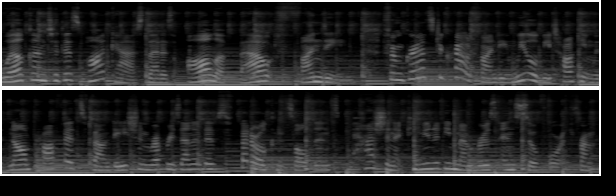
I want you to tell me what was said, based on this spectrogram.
Welcome to this podcast that is all about funding. From grants to crowdfunding, we will be talking with nonprofits, foundation representatives, federal consultants, passionate community members, and so forth from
